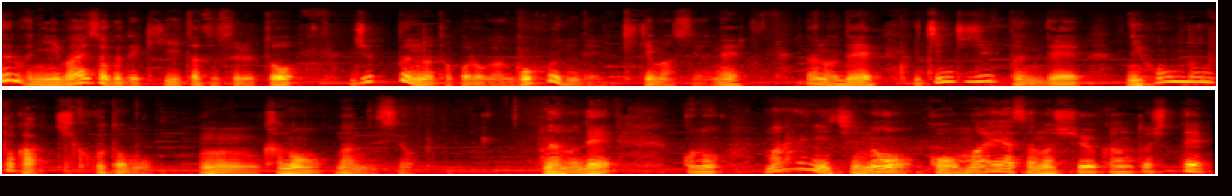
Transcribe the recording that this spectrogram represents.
例えば2倍速で聞いたとすると10分のところが5分で聞けますよね。なので1日10分で2本分とか聞くことも、うん、可能なんですよ。なのでこの毎日のこう毎朝の習慣として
